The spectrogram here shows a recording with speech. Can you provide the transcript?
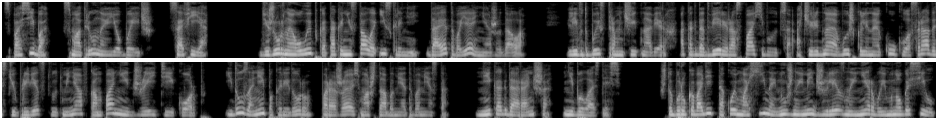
«Спасибо», — смотрю на ее бейдж. «София». Дежурная улыбка так и не стала искренней, до этого я и не ожидала. Лифт быстро мчит наверх, а когда двери распахиваются, очередная вышкаленная кукла с радостью приветствует меня в компании JT Corp. Иду за ней по коридору, поражаюсь масштабами этого места. Никогда раньше не была здесь. Чтобы руководить такой махиной, нужно иметь железные нервы и много сил,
